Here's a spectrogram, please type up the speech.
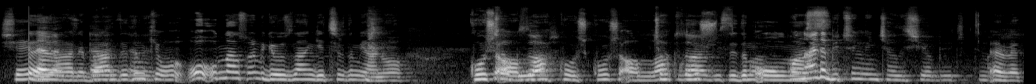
şey yani ben evet, dedim evet. ki o, o ondan sonra bir gözden geçirdim yani o koş Çok Allah zor. koş koş Allah Çok zor koş spor. dedim olmaz. Onlar da bütün gün çalışıyor büyük ihtimal. Evet.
